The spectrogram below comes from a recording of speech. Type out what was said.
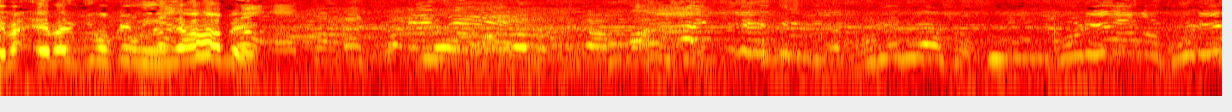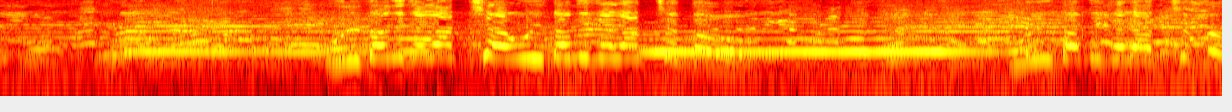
এবার এবার কি ওকে নিয়ে যাওয়া হবে? উল্টো দিকে যাচ্ছে, উল্টো দিকে যাচ্ছে তো। উল্টো দিকে যাচ্ছে তো।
